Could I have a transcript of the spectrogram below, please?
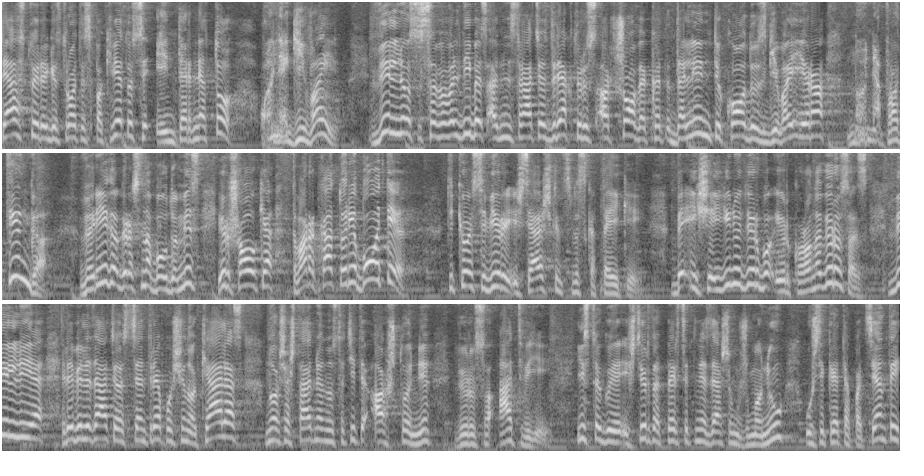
Testui registruotis pakvietusi internetu, o ne gyvai. Vilniaus savivaldybės administracijos direktorius atšovė, kad dalinti kodus gyvai yra, nu, neprotinga. Veryga grasina baudomis ir šaukia, tvarka turi būti. Tikiuosi, vyrai išsiaiškins viską taikiai. Be išeiginių dirbo ir koronavirusas. Vilniuje reabilitacijos centre pušino kelias, nuo šeštadienio nustatyti 8 viruso atvejai. Įstaigoje ištirta per 70 žmonių, užsikrėtę pacientai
